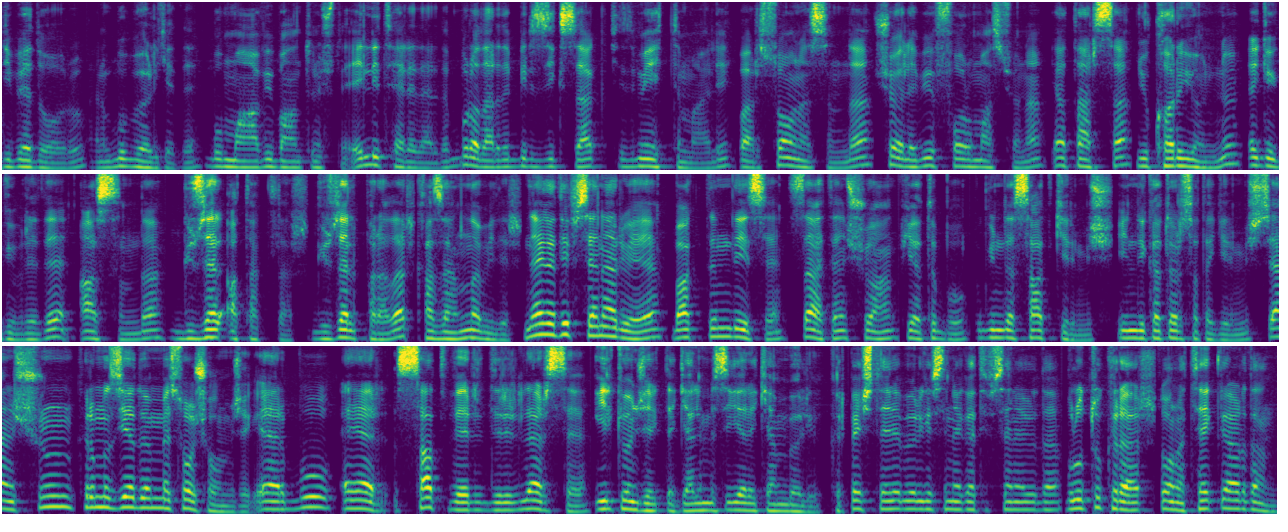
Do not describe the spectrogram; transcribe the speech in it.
dibe doğru yani bu bölgede bu mavi bantın üstünde 50 TL'lerde buralarda bir zikzak çizme ihtimali var. Sonrasında şöyle bir formasyona yatarsa yukarı yönlü Ege Gübre'de aslında güzel ataklar, güzel paralar kazanılabilir. Negatif senaryoya baktığımda ise zaten şu an fiyatı bu. Bugün de sat girmiş. indikatör sata girmiş. Yani şunun kırmızıya dönmesi hoş olmayacak. Eğer bu eğer sat verdirirlerse ilk öncelikle gelmesi gereken bölge 45 TL bölgesi negatif senaryoda bulutu kırar. Sonra tekrardan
